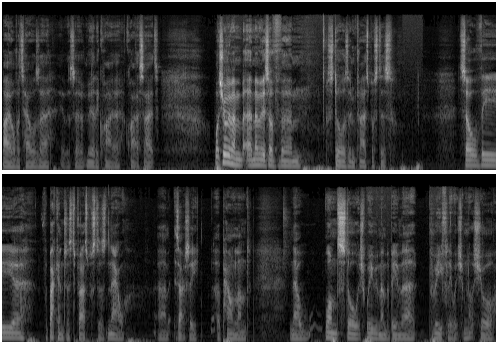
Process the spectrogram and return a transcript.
buy all the towels there. It was uh, really quite a quite a sight. What's your remem- uh, memories of um, stores in Price Busters? So the uh, the back entrance to Price Busters now um, is actually a Poundland. Now, one store which we remember being there briefly, which I'm not sure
